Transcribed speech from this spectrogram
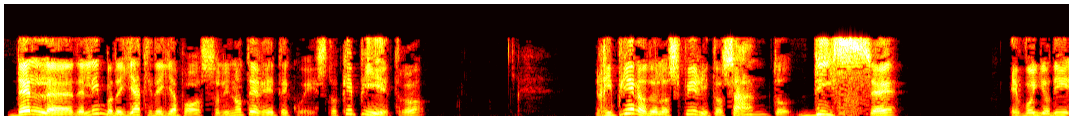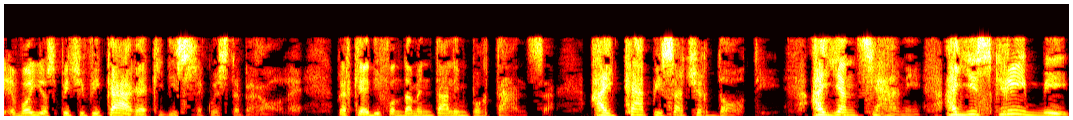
del, del libro degli Atti degli Apostoli, noterete questo, che Pietro ripieno dello Spirito Santo, disse, e voglio, dire, voglio specificare a chi disse queste parole, perché è di fondamentale importanza, ai capi sacerdoti, agli anziani, agli scribi,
